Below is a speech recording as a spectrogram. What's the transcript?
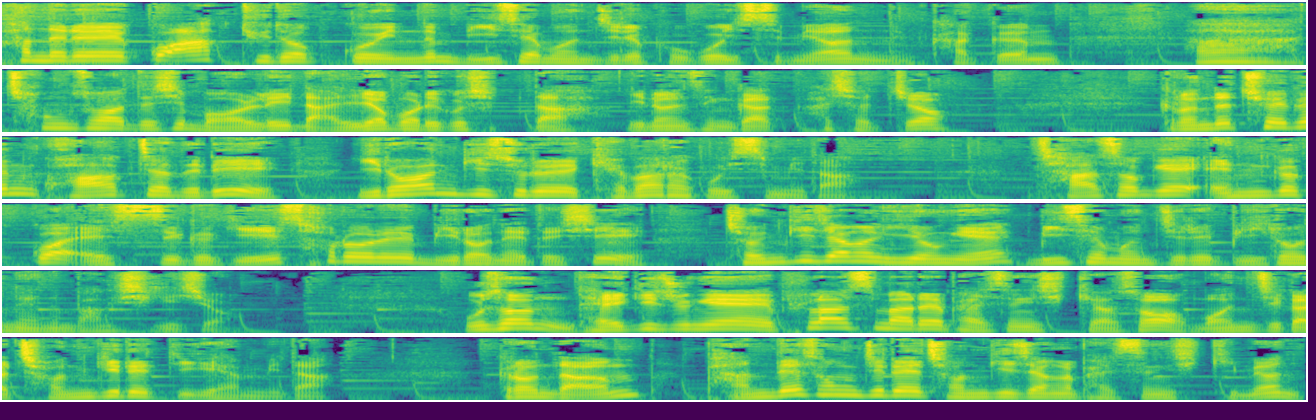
하늘을 꽉 뒤덮고 있는 미세먼지를 보고 있으면 가끔 아 청소하듯이 멀리 날려버리고 싶다 이런 생각 하셨죠? 그런데 최근 과학자들이 이러한 기술을 개발하고 있습니다. 자석의 N극과 S극이 서로를 밀어내듯이 전기장을 이용해 미세먼지를 밀어내는 방식이죠. 우선 대기 중에 플라스마를 발생시켜서 먼지가 전기를 띠게 합니다. 그런 다음 반대 성질의 전기장을 발생시키면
